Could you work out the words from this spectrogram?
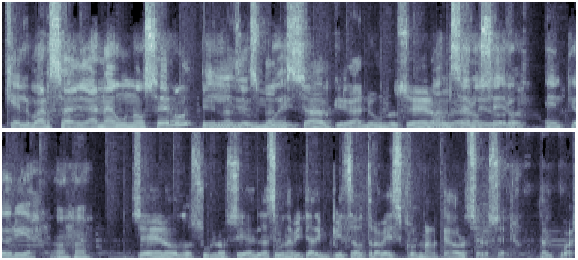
que el Barça gana 1-0 y en la segunda mitad que gane 1-0. Van 0-0, en teoría. Ajá. 0, 2, 1, sí, la segunda mitad empieza otra vez con marcador 0-0, tal cual.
